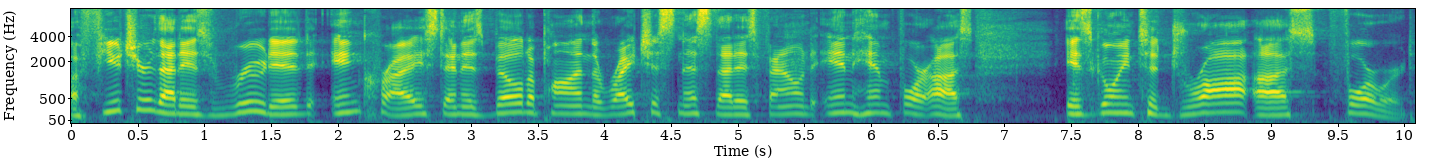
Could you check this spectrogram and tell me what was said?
A future that is rooted in Christ and is built upon the righteousness that is found in Him for us is going to draw us forward.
